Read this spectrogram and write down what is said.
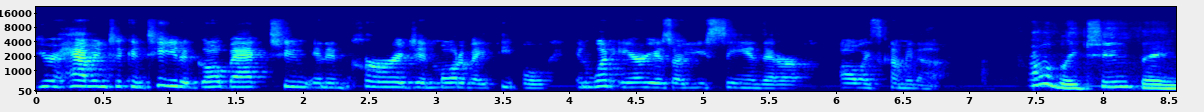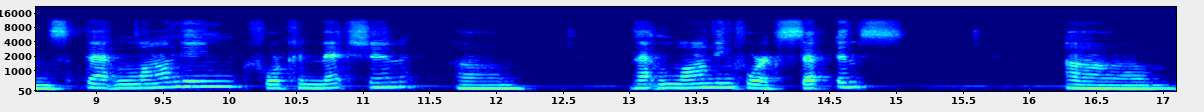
you're having to continue to go back to and encourage and motivate people? In what areas are you seeing that are always coming up Probably two things that longing for connection, um, that longing for acceptance. Um,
